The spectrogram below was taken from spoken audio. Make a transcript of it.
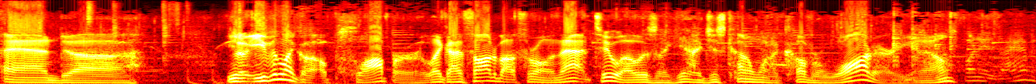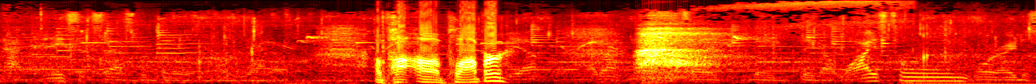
And uh you know, even like a, a plopper. Like I thought about throwing that too. I was like, yeah, I just kind of want to cover water, you know? What's funny is I haven't had any success with those in the water. A, po- a plopper. Yeah, I don't know if they, they got wise to them, or I just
